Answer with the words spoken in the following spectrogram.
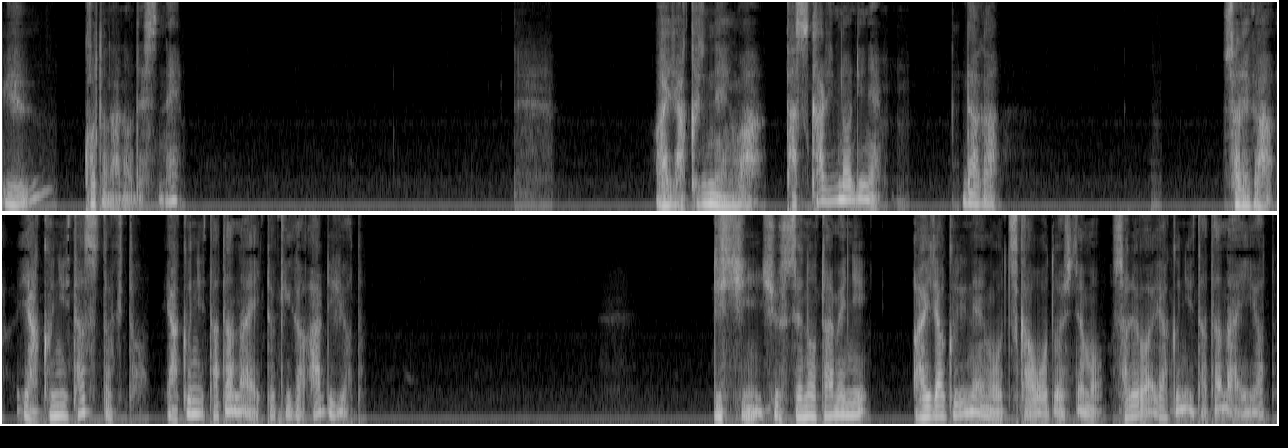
いうことなのですね。愛楽理念は助かりの理念。だが、それが役に立つときと役に立たないときがあるよと。立身出世のために愛楽理念を使おうとしてもそれは役に立たないよと。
